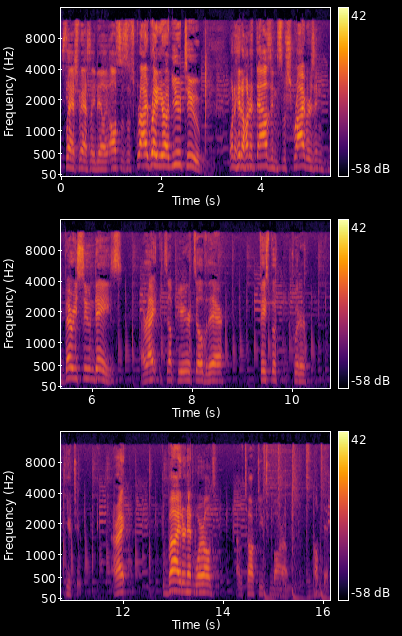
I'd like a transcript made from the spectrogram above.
slash Fastlane Daily. Also, subscribe right here on YouTube. Want to hit 100,000 subscribers in very soon days. All right? It's up here, it's over there. Facebook, Twitter, YouTube. All right? Goodbye, Internet world. I will talk to you tomorrow. Hump day.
